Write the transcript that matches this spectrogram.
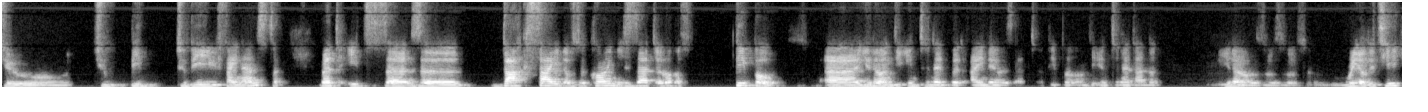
to to be to be financed. But it's the dark side of the coin is that a lot of people uh, you know, on the internet, but I know that people on the internet are not, you know, the, the, the reality,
